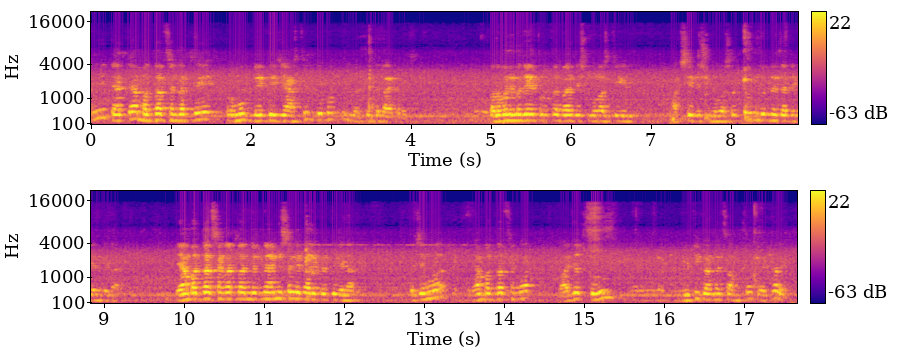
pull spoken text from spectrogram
आणि त्या त्या मतदारसंघातले प्रमुख नेते जे असतील ते बघतील तिथं काय करायचं. परभणीमध्ये पृथ्वीराज देशमुख असतील अक्षय देशमुख असतील तो निर्णय त्या ठिकाणी घेणार. या मतदारसंघातला निर्णय आम्ही सगळे कार्यकर्ते घेणार. त्याच्यामुळं या मतदारसंघात भाजप सोडून युती करण्याचा आमचा प्रयत्न आहे.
